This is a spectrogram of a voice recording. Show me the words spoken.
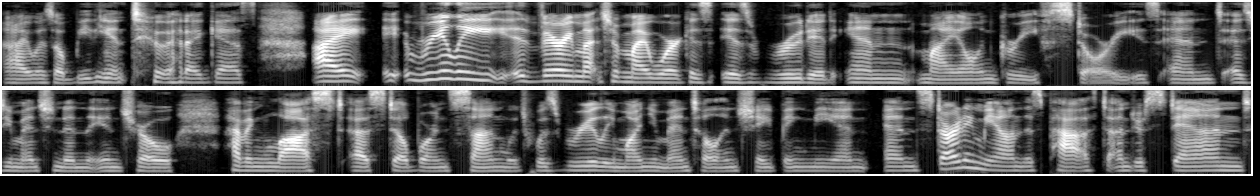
I was obedient to it I guess. I really very much of my work is is rooted in my own grief stories and as you mentioned in the intro having lost a stillborn son which was really monumental in shaping me and and starting me on this path to understand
